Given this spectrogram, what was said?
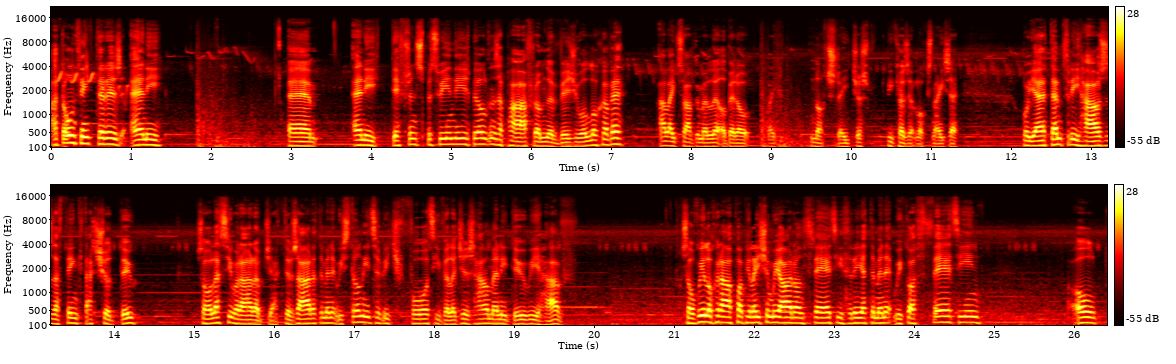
I don't think there is any um, any difference between these buildings apart from the visual look of it. I like to have them a little bit like not straight just because it looks nicer. But yeah, them three houses, I think that should do. So let's see what our objectives are at the minute. We still need to reach 40 villages. How many do we have? So if we look at our population, we are on 33 at the minute. We've got 13 old,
